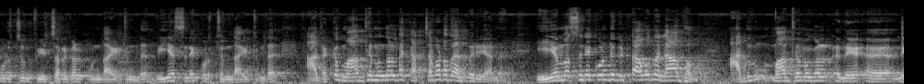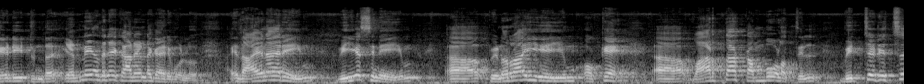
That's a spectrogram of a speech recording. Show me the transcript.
കുറിച്ചും ഫീച്ചറുകൾ ഉണ്ടായിട്ടുണ്ട് വി എസിനെ കുറിച്ചുണ്ടായിട്ടുണ്ട് അതൊക്കെ മാധ്യമങ്ങളുടെ കച്ചവട താല്പര്യമാണ്. ഇ എം എസിനെ കൊണ്ട് കിട്ടാവുന്ന ലാഭം അതും മാധ്യമങ്ങൾ നേടിയിട്ടുണ്ട് എന്നേ അതിനെ കാണേണ്ട കാര്യമുള്ളൂ. നായനാരെയും വി എസിനെയും പിണറായിയെയും ഒക്കെ വാർത്താ കമ്പോളത്തിൽ വിറ്റഴിച്ച്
